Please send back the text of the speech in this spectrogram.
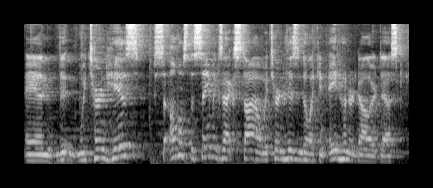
and we turned his almost the same exact style. We turned his into like an $800 desk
